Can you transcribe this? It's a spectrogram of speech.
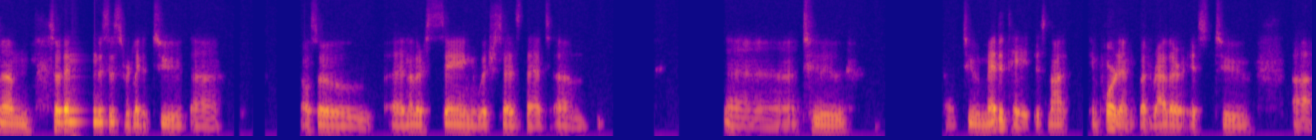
Um, so then this is related to uh, also another saying which says that um, uh, to uh, to meditate is not important, but rather it's to uh,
